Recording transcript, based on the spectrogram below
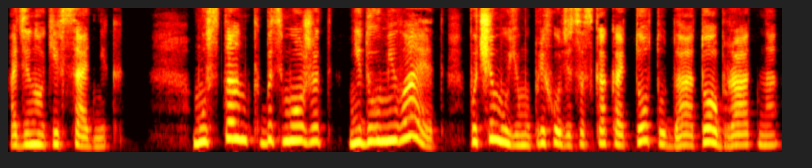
одинокий всадник. Мустанг, быть может, недоумевает, почему ему приходится скакать то туда, то обратно.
